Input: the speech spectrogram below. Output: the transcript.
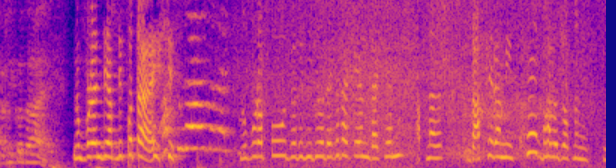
আপনি কোথায়? নুপুর আন্টি আপনি কোথায়? নুপুর আপু যদি ভিডিও দেখে থাকেন দেখেন আপনার গাছের আমি খুব ভালো যত্ন নিচ্ছি।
